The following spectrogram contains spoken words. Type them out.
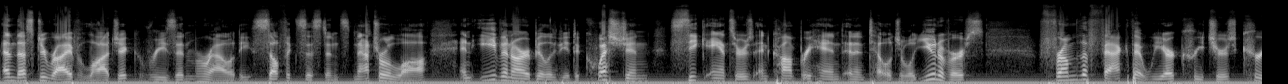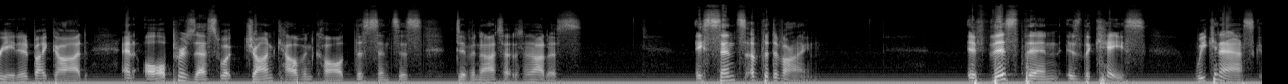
and thus derive logic, reason, morality, self existence, natural law, and even our ability to question, seek answers, and comprehend an intelligible universe from the fact that we are creatures created by God and all possess what John Calvin called the sensus divinitatis, a sense of the divine. If this then is the case, we can ask,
